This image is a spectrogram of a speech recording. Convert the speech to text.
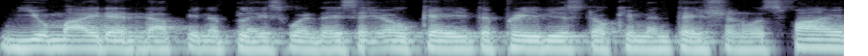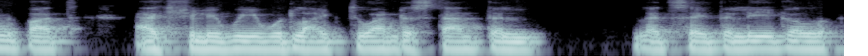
you might end up in a place where they say, okay, the previous documentation was fine, but actually we would like to understand the, let's say, the legal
